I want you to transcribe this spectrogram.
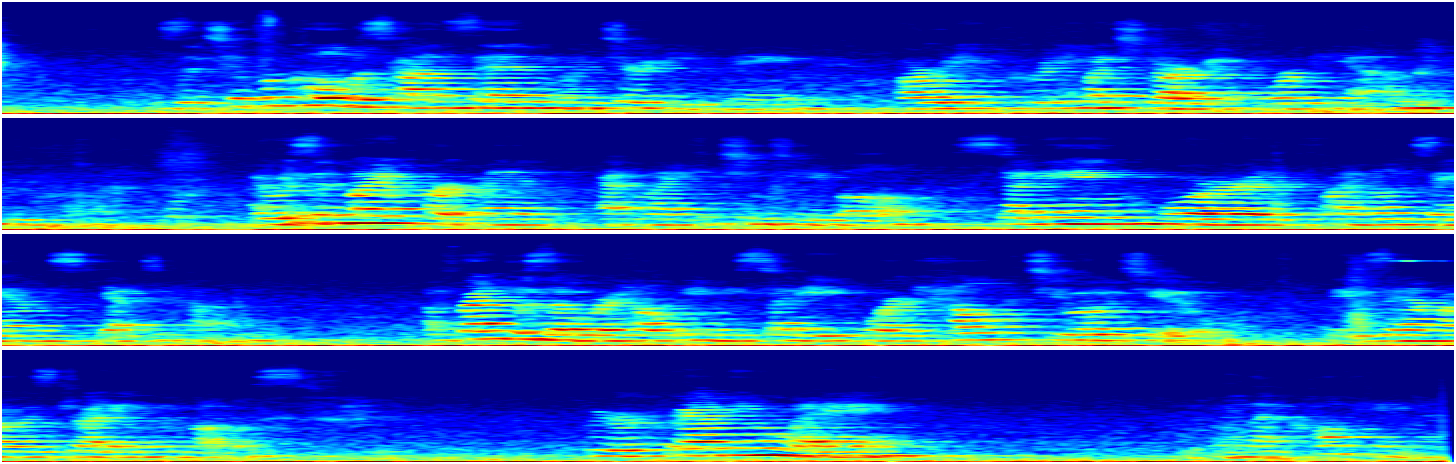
It was a typical Wisconsin winter evening, already pretty much dark at 4 p.m. I was in my apartment at my kitchen table, studying for the final exams yet to come. A friend was over helping me study for Calc 202, the exam I was dreading the most. We were cramming away when that call came in.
